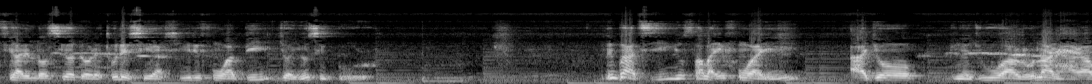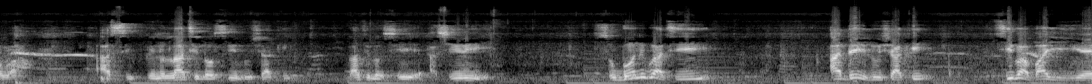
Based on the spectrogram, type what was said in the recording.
tí a lè lọ sí ọ̀dọ̀ rẹ̀ tó lè ṣe àṣírí fún wa bí ìjọ yóò sì gbòòrò. Nígbà tí ó ṣàlàyé fún wa yìí a jọ gbìyànjú wa rò láàárín ara wa. A sì pinnu láti lọ sí ìlú Ṣakí láti lọ ṣe àṣírí yìí. Ṣùgbọ́n nígbà tí a dé ìlú Ṣakí tí bàbá yìí yẹ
